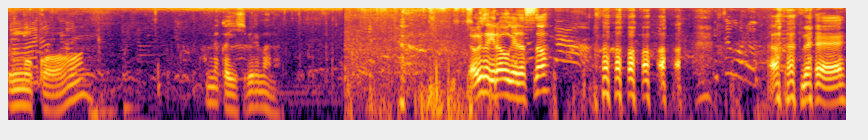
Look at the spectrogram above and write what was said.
응모권 한 매가 21만 원. 여기서 일하고 계셨어? 이쪽으로. 아, 네.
